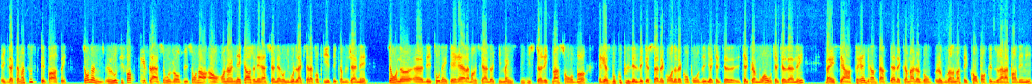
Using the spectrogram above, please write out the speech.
exactement tout ce qui s'est passé. Si on a une, aussi forte inflation aujourd'hui, si on a, on a un écart générationnel au niveau de l'accès à la propriété comme jamais, si on a euh, des taux d'intérêt à la Banque du Canada qui, même si historiquement sont bas, restent beaucoup plus élevés que ceux avec quoi on devait composer il y a quelques, quelques mois ou quelques années, ben c'est en très grande partie avec comment le, le gouvernement s'est comporté durant la pandémie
